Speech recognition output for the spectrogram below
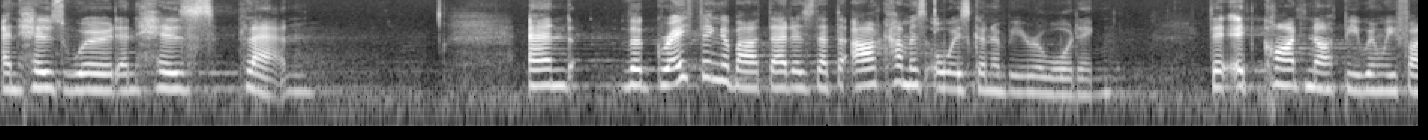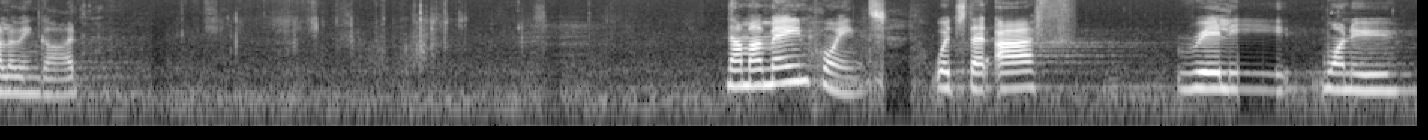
and his word and his plan. And the great thing about that is that the outcome is always going to be rewarding. It can't not be when we're following God. Now, my main point, which that I really want to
